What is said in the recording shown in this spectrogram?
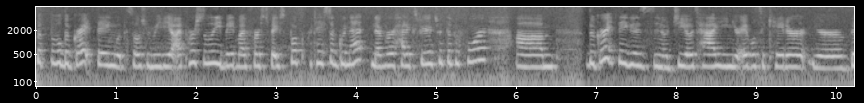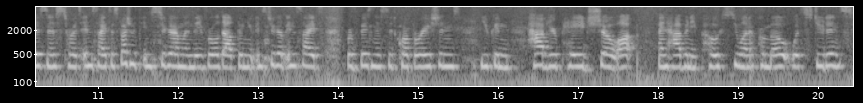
But well, the great thing with social media, I personally made my first Facebook for Taste of Gwinnett. Never had experience with it before. Um, the great thing is, you know, geotagging, you're able to cater your business towards insights, especially with Instagram when they've rolled out their new Instagram insights for businesses, corporations. You can have your page show up and have any posts you want to promote with students,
